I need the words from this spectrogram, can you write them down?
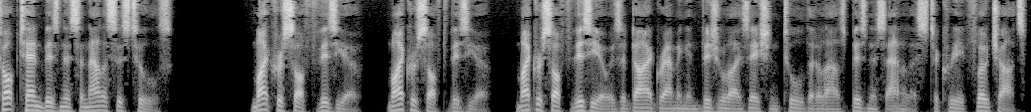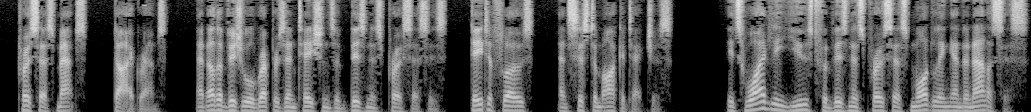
Top 10 Business Analysis Tools. Microsoft Visio. Microsoft Visio. Microsoft Visio is a diagramming and visualization tool that allows business analysts to create flowcharts, process maps, diagrams, and other visual representations of business processes, data flows, and system architectures. It's widely used for business process modeling and analysis.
